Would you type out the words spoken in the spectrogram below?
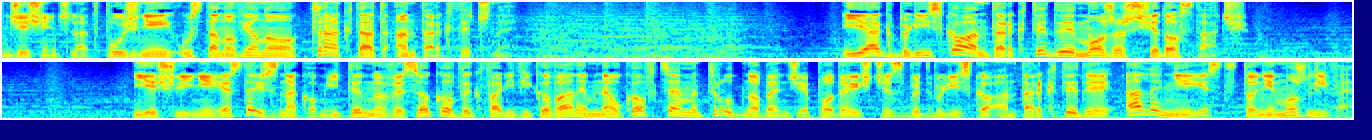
Dziesięć lat później ustanowiono Traktat Antarktyczny. Jak blisko Antarktydy możesz się dostać? Jeśli nie jesteś znakomitym, wysoko wykwalifikowanym naukowcem, trudno będzie podejść zbyt blisko Antarktydy, ale nie jest to niemożliwe.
